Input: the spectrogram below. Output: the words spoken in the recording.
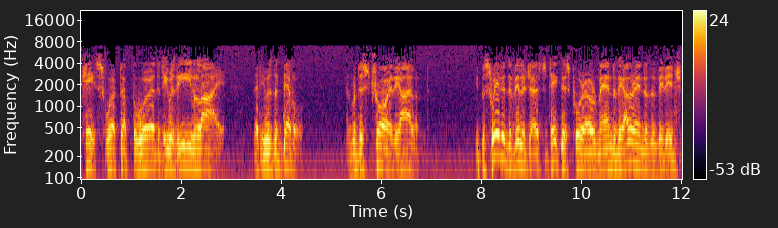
Case worked up the word that he was the evil eye, that he was the devil, and would destroy the island. He persuaded the villagers to take this poor old man to the other end of the village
